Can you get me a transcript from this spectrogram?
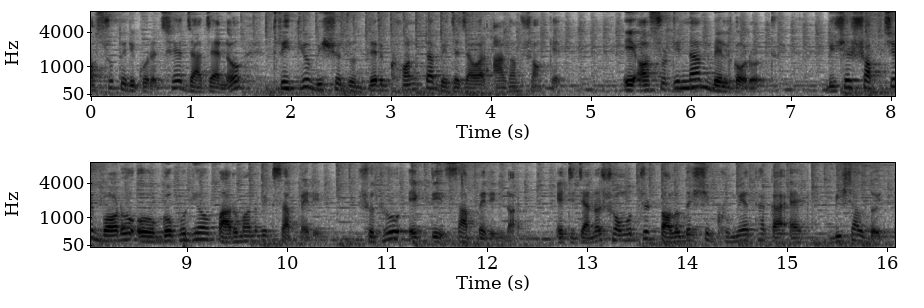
অস্ত্র তৈরি করেছে যা যেন তৃতীয় বিশ্বযুদ্ধের ঘণ্টা বেজে যাওয়ার আগাম সংকেত। এই অস্ত্রটির নাম বেলগরোড। বিশ্বের সবচেয়ে বড় ও গোপনীয় পারমাণবিক সাবমেরিন। শুধু একটি সাবমেরিন নয়, এটি যেন সমুদ্রের তলদেশে ঘুমিয়ে থাকা এক বিশাল দৈত্য,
